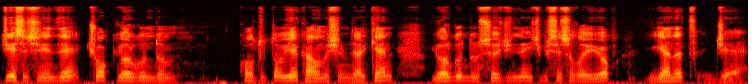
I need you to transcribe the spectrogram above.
C seçeneğinde çok yorgundum, koltukta uyuyakalmışım derken yorgundum sözcüğünde hiçbir ses olayı yok. Yanıt C.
